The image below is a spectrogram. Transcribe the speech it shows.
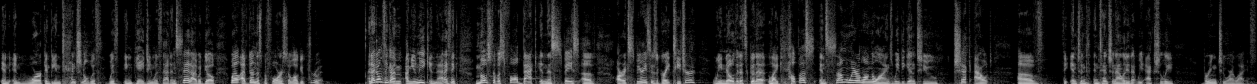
and, and work and be intentional with, with engaging with that. Instead, I would go, well, I've done this before, so I'll get through it. And I don't think I'm, I'm unique in that. I think most of us fall back in this space of our experience is a great teacher. We know that it's going to like help us. And somewhere along the lines, we begin to check out of the inten- intentionality that we actually bring to our life.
